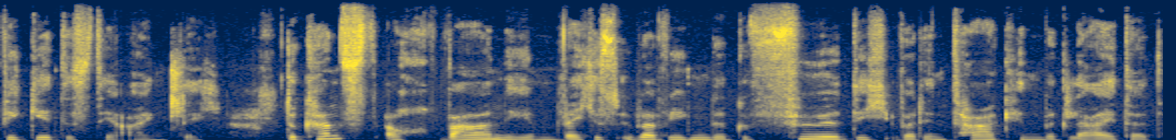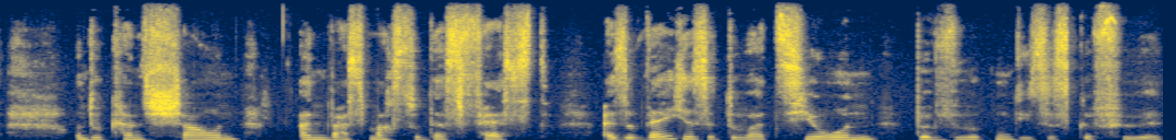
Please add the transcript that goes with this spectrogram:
wie geht es dir eigentlich? Du kannst auch wahrnehmen, welches überwiegende Gefühl dich über den Tag hin begleitet. Und du kannst schauen, an was machst du das fest? Also welche Situationen bewirken dieses Gefühl?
